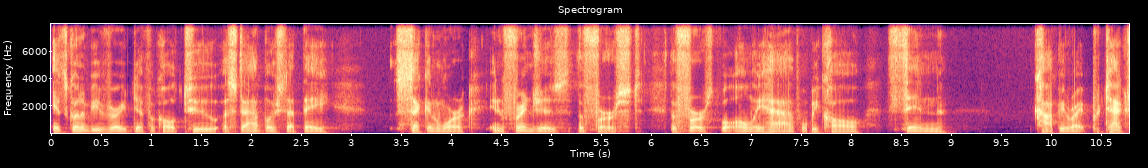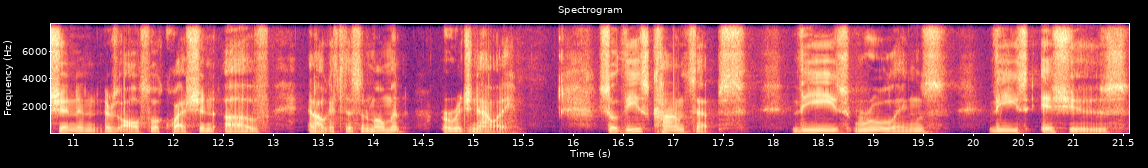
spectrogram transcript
it's going to be very difficult to establish that the second work infringes the first. The first will only have what we call thin copyright protection. And there's also a question of, and I'll get to this in a moment, originality. So these concepts, these rulings, these issues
